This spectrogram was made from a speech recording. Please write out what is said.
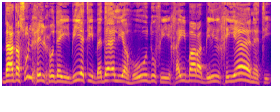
بعد صلح الحديبية بدأ اليهود في خيبر بالخيانة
